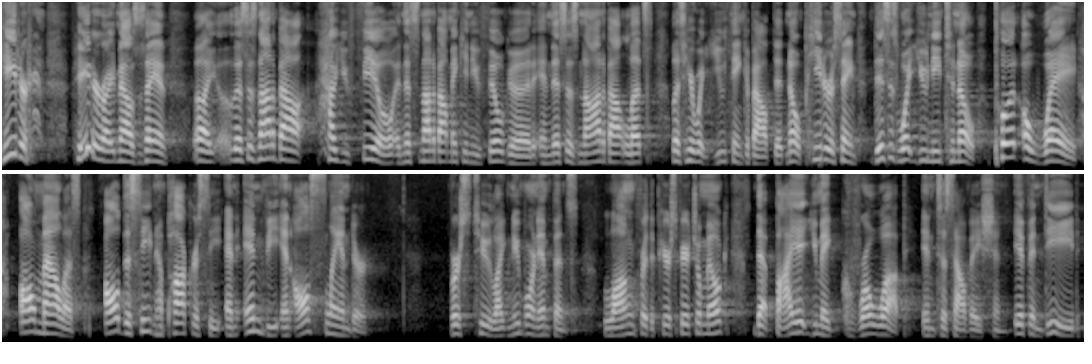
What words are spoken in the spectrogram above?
Peter, Peter right now is saying, like, this is not about how you feel, and this is not about making you feel good, and this is not about let's let's hear what you think about that. No, Peter is saying this is what you need to know. Put away all malice, all deceit and hypocrisy, and envy and all slander. Verse 2, like newborn infants, long for the pure spiritual milk, that by it you may grow up into salvation, if indeed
